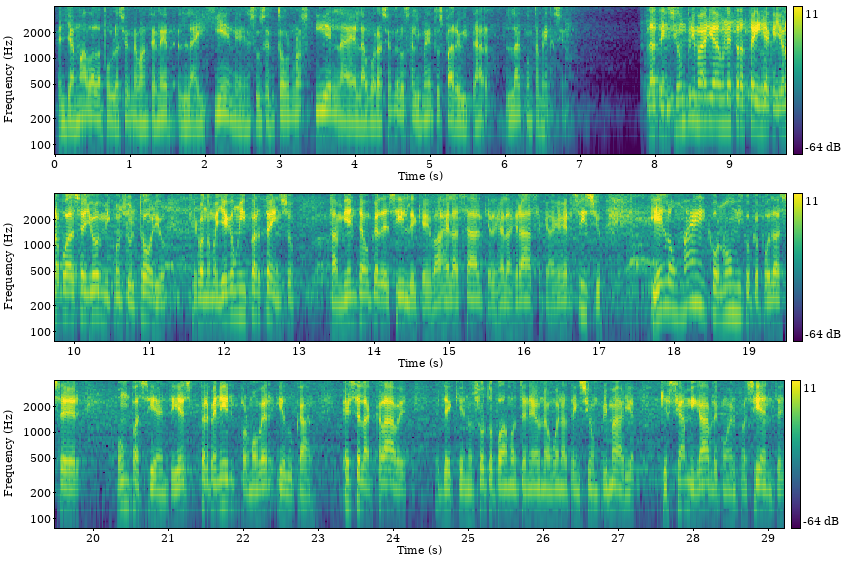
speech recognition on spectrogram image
el llamado a la población de mantener la higiene en sus entornos y en la elaboración de los alimentos para evitar la contaminación. La atención primaria es una estrategia que yo la puedo hacer yo en mi consultorio, que cuando me llega un hipertenso, también tengo que decirle que baje la sal, que deje las grasas, que haga ejercicio. Y es lo más económico que puede hacer un paciente, y es prevenir, promover y educar. Esa es la clave de que nosotros podamos tener una buena atención primaria, que sea amigable con el paciente.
